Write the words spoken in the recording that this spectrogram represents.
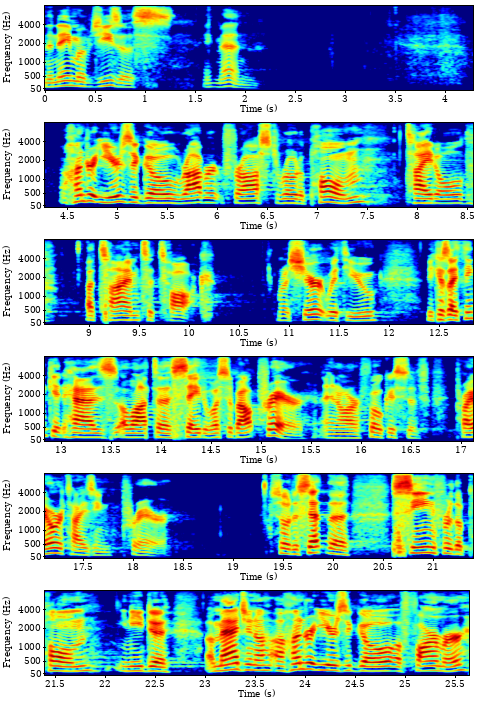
the name of Jesus, amen. A hundred years ago, Robert Frost wrote a poem titled A Time to Talk. I'm going to share it with you because I think it has a lot to say to us about prayer and our focus of prioritizing prayer. So, to set the scene for the poem, you need to imagine a hundred years ago a farmer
